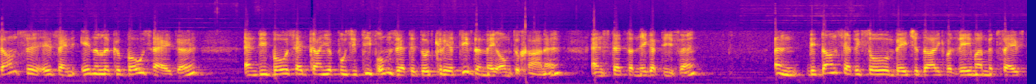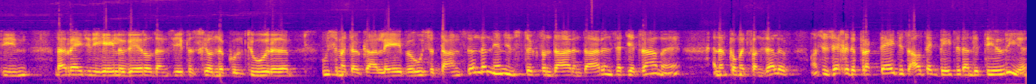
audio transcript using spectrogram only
dansen is een innerlijke boosheid, hè. En die boosheid kan je positief omzetten door creatief daarmee om te gaan, hè. En instead van negatief, hè. En die dans heb ik zo een beetje daar. Ik was zeeman met 15. Dan reis je die hele wereld. Dan zie je verschillende culturen. Hoe ze met elkaar leven. Hoe ze dansen. En dan neem je een stuk van daar en daar. En zet je het samen. Hè? En dan komt het vanzelf. Want ze zeggen de praktijk is altijd beter dan de theorie. Hè?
